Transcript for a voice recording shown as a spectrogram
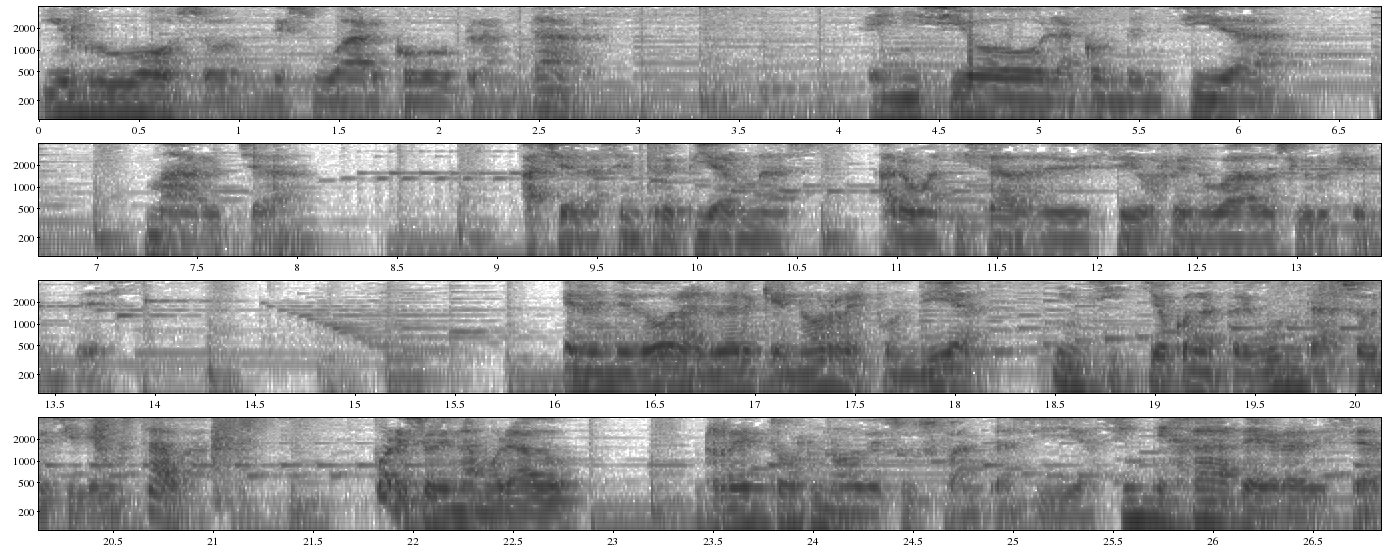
y rugosos de su arco plantar, e inició la convencida marcha hacia las entrepiernas aromatizadas de deseos renovados y urgentes. El vendedor, al ver que no respondía, insistió con la pregunta sobre si le gustaba. Por eso el enamorado retornó de sus fantasías sin dejar de agradecer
